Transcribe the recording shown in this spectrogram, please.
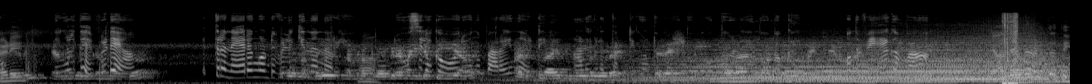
നിങ്ങളിത് എവിടെയാ? എത്ര നേരം കൊണ്ട് വിളിക്കുന്നെന്നറിയോ ന്യൂസിലൊക്കെ ഓരോന്ന് പറയുന്ന കേട്ടില്ലേ ആളുകളെ തട്ടിക്കൊണ്ട് ഒന്ന് വേഗം വാ. ഞാൻ ദേ ഇവിടെ അടുത്തെത്തി.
